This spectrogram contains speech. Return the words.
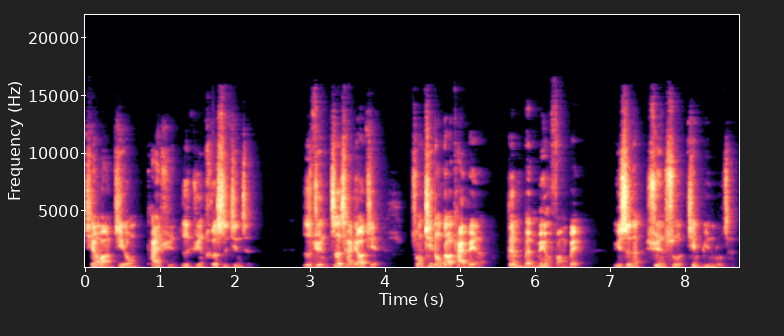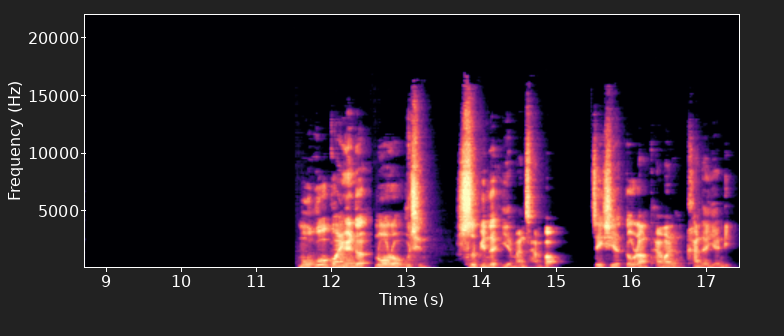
前往基隆探寻日军何时进城，日军这才了解，从基隆到台北呢根本没有防备，于是呢迅速进兵入城。母国官员的懦弱无情，士兵的野蛮残暴，这些都让台湾人看在眼里，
